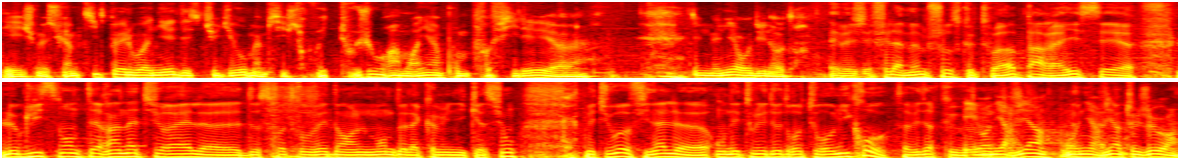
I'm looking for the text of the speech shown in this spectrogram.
Et je me suis un petit peu éloigné des studios même si je trouvais toujours un moyen pour me faufiler euh, d'une manière ou d'une autre Eh ben, j'ai fait la même chose que toi. Pareil, c'est euh, le glissement de terrain naturel euh, de se retrouver dans le monde de la communication. Mais tu vois, au final, on est tous les deux de retour au micro. Ça veut dire que. et on y revient on y revient toujours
